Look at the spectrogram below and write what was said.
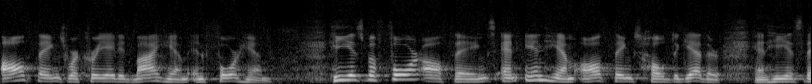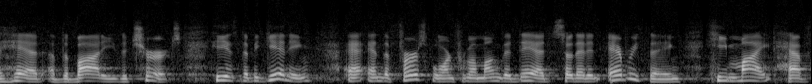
All things were created by him and for him. He is before all things, and in him all things hold together. And he is the head of the body, the church. He is the beginning and the firstborn from among the dead, so that in everything he might have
